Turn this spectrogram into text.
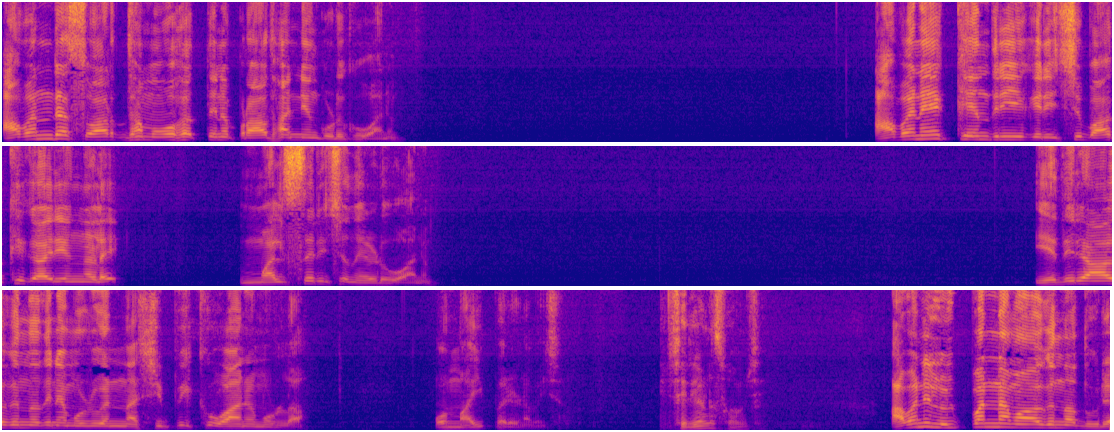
അവന്റെ സ്വാർത്ഥമോഹത്തിന് പ്രാധാന്യം കൊടുക്കുവാനും അവനെ കേന്ദ്രീകരിച്ച് ബാക്കി കാര്യങ്ങളെ മത്സരിച്ച് നേടുവാനും എതിരാകുന്നതിനെ മുഴുവൻ നശിപ്പിക്കുവാനുമുള്ള ഒന്നായി പരിണമിച്ചത് ശരിയാണ് സ്വാമിജി. അവനിൽ ഉൽപ്പന്നമാകുന്ന ദുര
